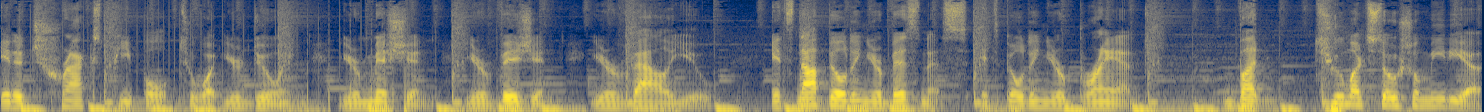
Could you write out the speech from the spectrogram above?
It attracts people to what you're doing, your mission, your vision, your value. It's not building your business, it's building your brand. But too much social media,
